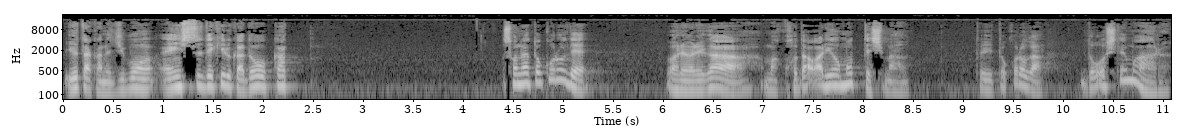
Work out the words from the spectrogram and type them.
豊かな自分を演出できるかどうか、そんなところで我々が、まあ、こだわりを持ってしまうというところがどうしてもある。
